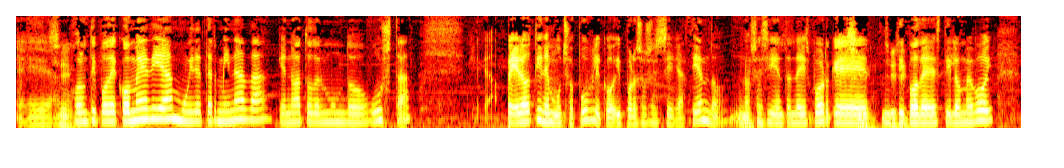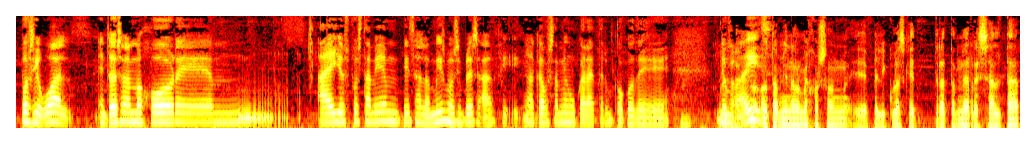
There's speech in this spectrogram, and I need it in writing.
Eh, a Sí. lo mejor un tipo de comedia muy determinada, que no a todo el mundo gusta, pero tiene mucho público y por eso se sigue haciendo. No sé si entendéis por qué Sí, sí, sí. tipo de estilo me voy. Pues igual. Entonces a lo mejor eh, a ellos pues también piensan lo mismo. Siempre es al fin y al cabo es también un carácter un poco de, de un país. O, o también a lo mejor son eh, películas que tratan de resaltar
